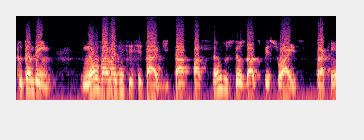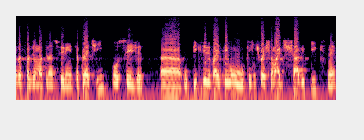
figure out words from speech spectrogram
Tu também não vai mais necessitar de estar tá passando os teus dados pessoais para quem vai fazer uma transferência para ti, ou seja, uh, o Pix ele vai ter um, o que a gente vai chamar de chave Pix, né?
